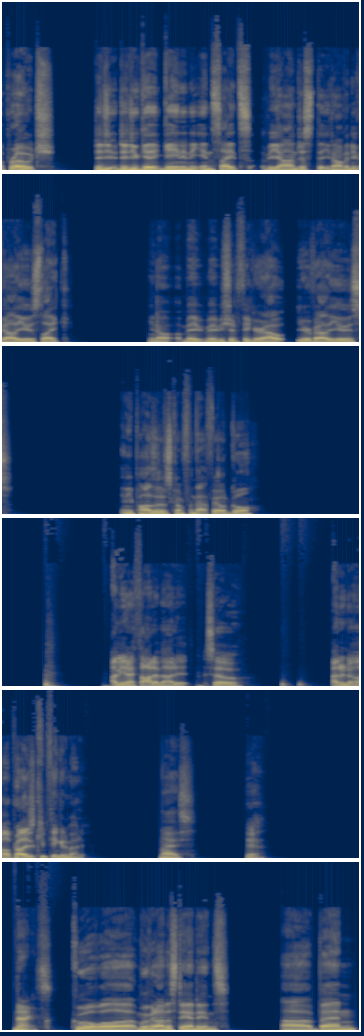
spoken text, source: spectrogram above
approach, did you did you get gain any insights beyond just that you don't have any values? Like, you know, maybe maybe you should figure out your values. Any positives come from that failed goal? I mean, I thought about it, so I don't know. I'll probably just keep thinking about it. Nice. Yeah. Nice. Cool. Well, uh, moving on to standings. Uh, Ben,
